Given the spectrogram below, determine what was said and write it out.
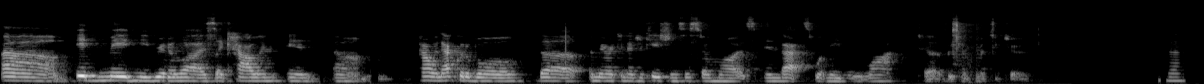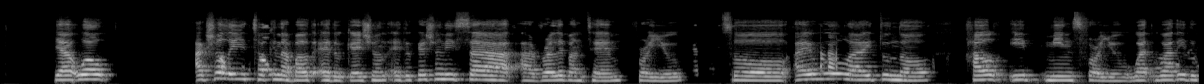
um, it made me realize like how in in um, how inequitable the American education system was, and that's what made me want to become a teacher. Yeah. Yeah. Well, actually, talking about education, education is a, a relevant theme for you. So I would like to know how it means for you, what, what edu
